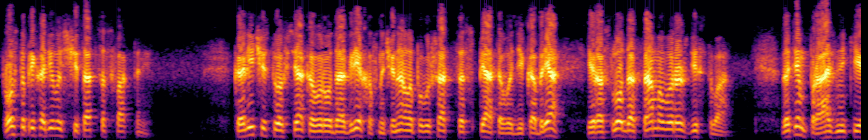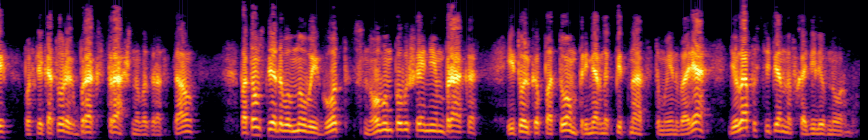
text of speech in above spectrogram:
Просто приходилось считаться с фактами. Количество всякого рода грехов начинало повышаться с 5 декабря и росло до самого Рождества. Затем праздники, после которых брак страшно возрастал, потом следовал Новый год с новым повышением брака, и только потом, примерно к 15 января, дела постепенно входили в норму.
